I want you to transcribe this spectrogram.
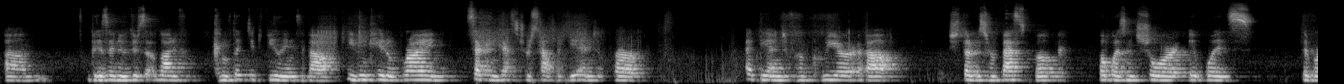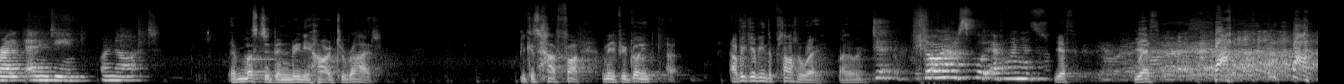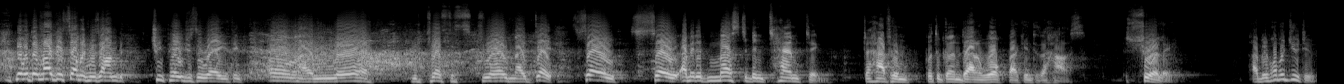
um, because I know there's a lot of conflicted feelings about even Kate O'Brien second guessed herself at the end of her at the end of her career about she thought it was her best book, but wasn't sure it was the right ending or not. It must have been really hard to write. Because how far? I mean, if you're going. Uh, are we giving the plot away, by the way? Doris, everyone is. Yes. Yes. no, but there might be someone who's on two pages away and you think, oh my lord, you've just destroyed my day. So, so, I mean, it must have been tempting to have him put the gun down and walk back into the house. Surely. I mean, what would you do?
